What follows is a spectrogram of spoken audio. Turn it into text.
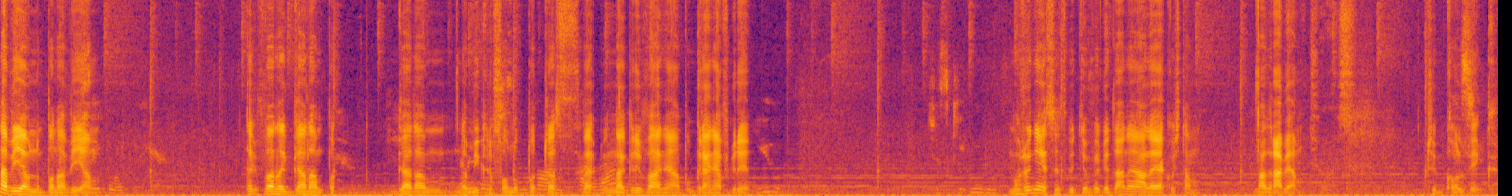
nawijam, no bo nawijam. Safer with you here. Tak zwane gadam, pod, gadam do mikrofonu podczas na, nagrywania albo grania w gry. You. Może nie jestem zbytnio wygadany, ale jakoś tam nadrabiam czymkolwiek.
